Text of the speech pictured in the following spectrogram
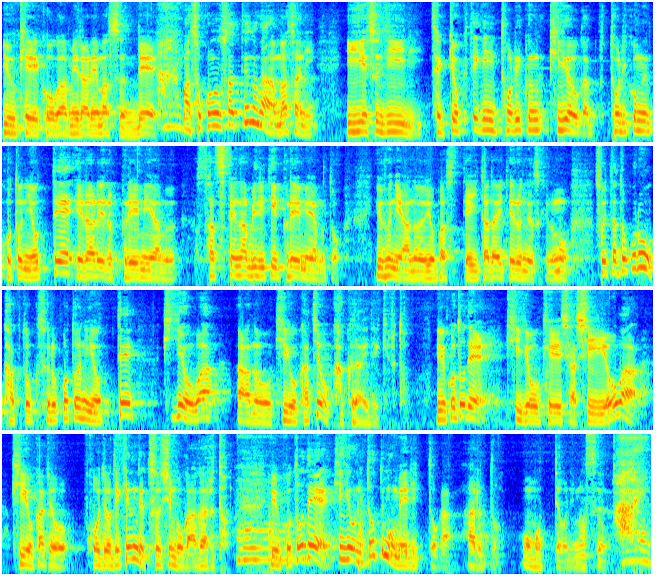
いう傾向が見られますんで、はい、まあ、そこの差っていうのがまさに ESG に積極的に取り組む企業が取り組むことによって得られるプレミアムサステナビリティプレミアムというふうにあの呼ばせていただいているんですけどもそういったところを獲得することによって企業はあの企業価値を拡大できるということで企業経営者 CEO は企業価値を向上できるんで通信簿が上がるということで企業にとってもメリットがあると思っております。はい。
